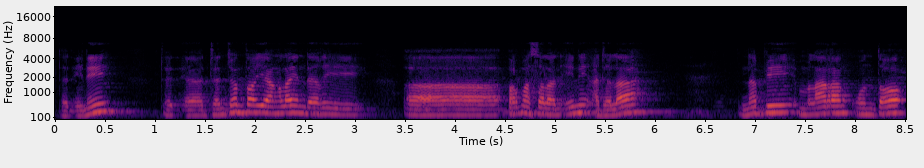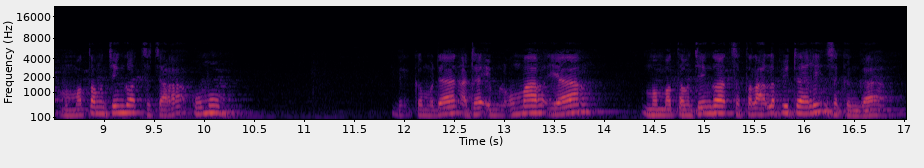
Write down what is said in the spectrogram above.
Dan ini dan, uh, dan contoh yang lain dari uh, permasalahan ini adalah Nabi melarang untuk memotong jenggot secara umum. Kemudian ada Ibnu Umar yang memotong jenggot setelah lebih dari segenggam.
